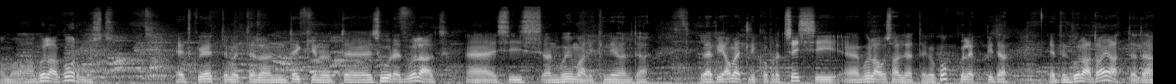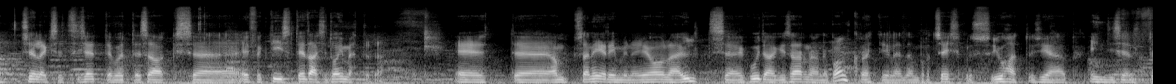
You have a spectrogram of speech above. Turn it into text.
oma võlakoormust et kui ettevõttel on tekkinud äh, suured võlad, äh, siis on võimalik nii-öelda läbi ametliku protsessi äh, võlausaldajatega kokku leppida, et need võlad ajatada, selleks et siis ettevõte saaks efektiivselt edasi toimetada. et saneerimine ei ole üldse kuidagi sarnane pankrotile, ta on protsess, kus juhatus jääb endiselt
